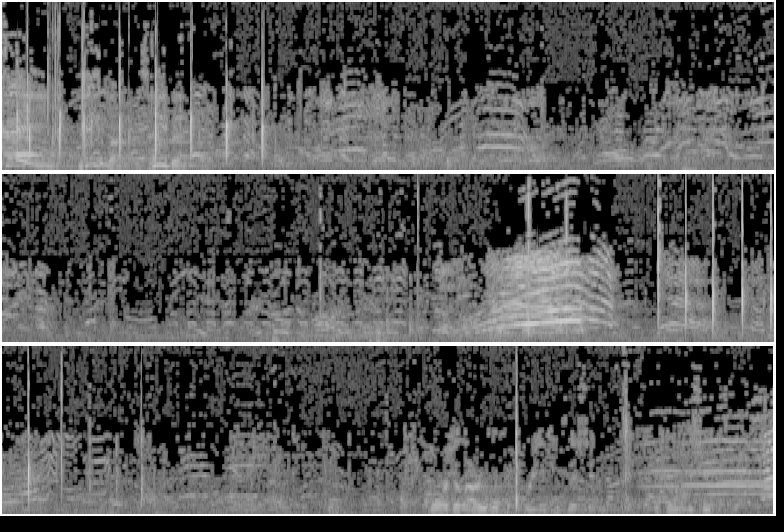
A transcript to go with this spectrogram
save, Kayla Zwieben. Moore Dillary with the free position is going to shoot.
